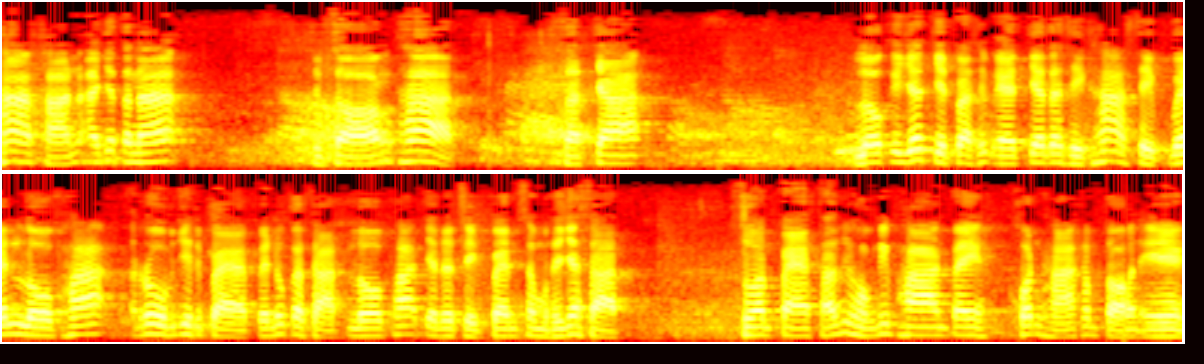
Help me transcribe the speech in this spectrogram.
ห้าขันอายตนะ 12ธาตุสัจจะ โลกิยะจิต 81 เจตสิก 50 เว้นโลภะรูป 28 เป็นนุกสัตว์โลภะเจตสิกเป็นสมุทัยศาสตว์ส่วน 8 36 นิพพานไปค้นหาคำตอบมันเอง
